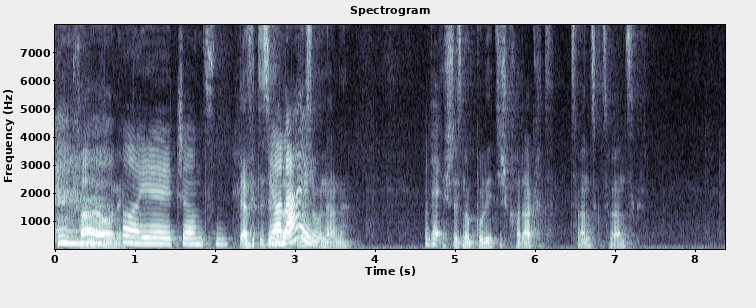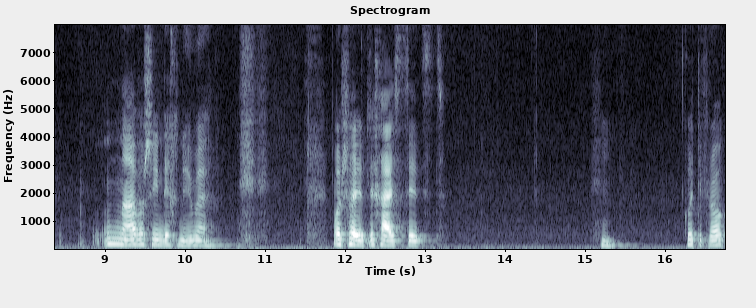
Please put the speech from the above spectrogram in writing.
Keine Ahnung. Oh je, Johnson. Darf ich das Ja, überhaupt noch nein. so nennen? We- Ist das noch politisch korrekt? 2020? Nein, wahrscheinlich nicht mehr. wahrscheinlich heisst es jetzt. Hm. Gute Frage.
